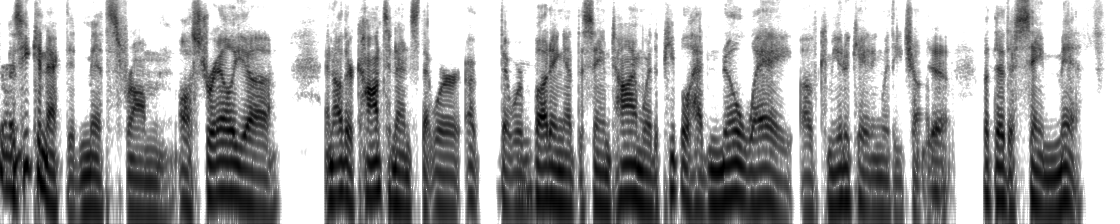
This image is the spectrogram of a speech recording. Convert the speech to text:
because he connected myths from Australia and other continents that were uh, that were budding at the same time, where the people had no way of communicating with each other, Yeah. but they're the same myth.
